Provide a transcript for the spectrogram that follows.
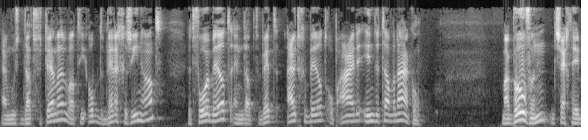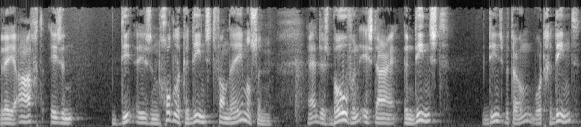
Hij moest dat vertellen wat hij op de berg gezien had. Het voorbeeld, en dat werd uitgebeeld op aarde in de tabernakel. Maar boven, zegt Hebreeën 8, is een, is een goddelijke dienst van de hemelsen. dus boven is daar een dienst, dienstbetoon, wordt gediend,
